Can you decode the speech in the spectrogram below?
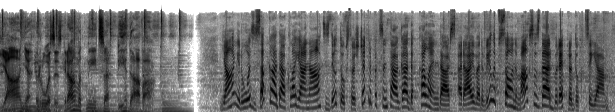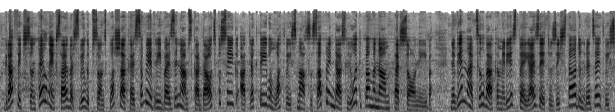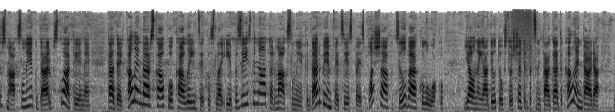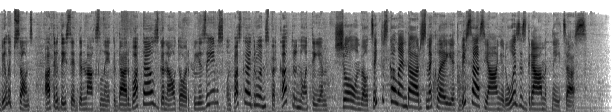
Jāņa Rozes grāmatnīca piedāvā. Jāņa Rozes apkārdā klajā nācis 2014. gada kalendārs ar Aivara Vilipsona mākslas darbu reprodukcijām. Grafiķis un tēlnieks Aivars Vilipsons plašākai sabiedrībai zināms kā daudzpusīga, atraktīva un Latvijas mākslas aprindās ļoti pamanāma personība. Nevienmēr cilvēkam ir iespēja aiziet uz izstādi un redzēt visus mākslinieku darbus klātienē. Tādēļ kalendārs kalpo kā līdzeklis, lai iepazīstinātu ar mākslinieka darbiem pēc iespējas plašāku cilvēku loku. Jaunajā 2014. gada kalendārā Vilipsons atradīsiet gan mākslinieka darbu attēlus, gan autora piezīmes un paskaidrojumus par katru no tiem. Šo un vēl citus kalendārus meklējiet visās Jāņa Rozes grāmatnīcās.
